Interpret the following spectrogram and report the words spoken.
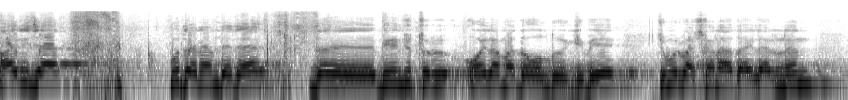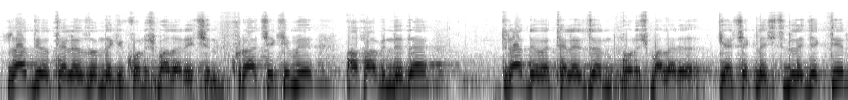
Ayrıca bu dönemde de, de birinci tur oylamada olduğu gibi Cumhurbaşkanı adaylarının radyo televizyondaki konuşmaları için kura çekimi akabinde de radyo ve televizyon konuşmaları gerçekleştirilecektir.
